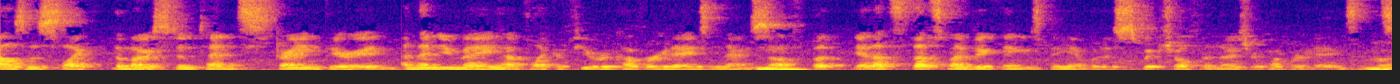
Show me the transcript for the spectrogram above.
trials is like the most intense training period, and then you may have like a few recovery days in there and stuff. Mm. But yeah, that's that's my big thing is being able to switch off in those recovery days and Right.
